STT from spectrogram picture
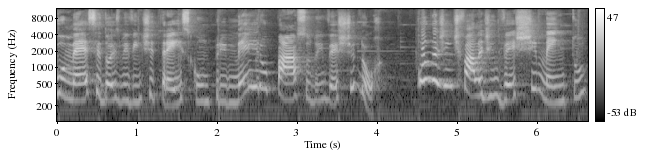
comece 2023 com o primeiro passo do investidor. Quando a gente fala de investimento,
